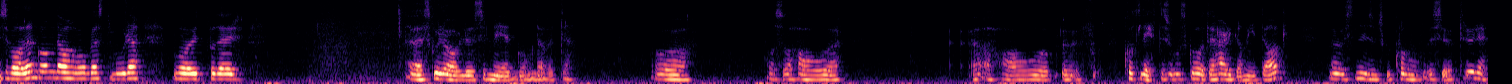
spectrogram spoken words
Så var det en gang da og bestemor da, var ute på der Jeg skulle avløse med en gang, da, vet du. Og, og så har hun eh, har hun eh, koteletter som hun skulle ha til helgemiddag. Det var visst noen som skulle komme på besøk, tror jeg.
